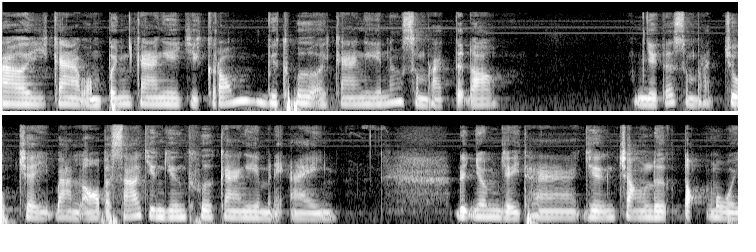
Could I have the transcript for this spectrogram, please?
ហើយការបំពេញការងារជាក្រុមវាធ្វើឲ្យការងារហ្នឹងសម្រេចទៅដល់និយាយទៅសម្រេចជោគជ័យបានល្អប្រសើរជាងយើងធ្វើការងារម្នាក់ឯង ដូចខ្ញុំនិយាយថាយើងចង់លើកតុកមួយ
